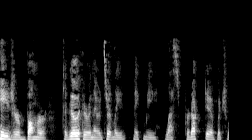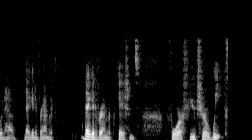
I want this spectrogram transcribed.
major bummer to go through, and they would certainly make me less productive, which would have negative, negative ramifications for future weeks.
